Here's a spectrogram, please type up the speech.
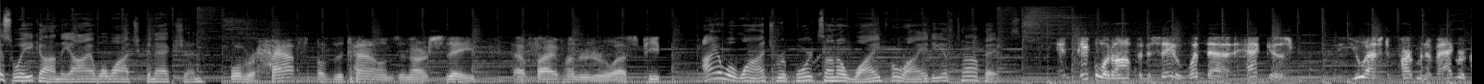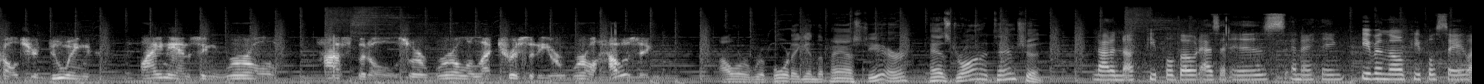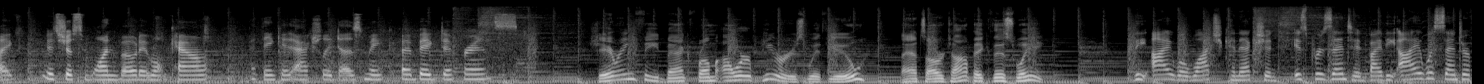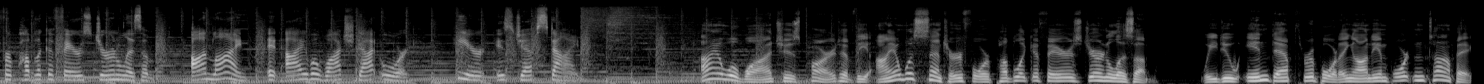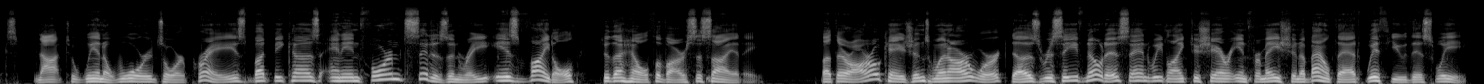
This week on the Iowa Watch Connection, over half of the towns in our state have 500 or less people. Iowa Watch reports on a wide variety of topics. And people would often say, what the heck is the U.S. Department of Agriculture doing financing rural hospitals or rural electricity or rural housing? Our reporting in the past year has drawn attention not enough people vote as it is. And I think even though people say like it's just one vote, it won't count, I think it actually does make a big difference. Sharing feedback from our peers with you. That's our topic this week. The Iowa Watch Connection is presented by the Iowa Center for Public Affairs Journalism, online at iowawatch.org. Here is Jeff Stein. Iowa Watch is part of the Iowa Center for Public Affairs Journalism. We do in depth reporting on important topics, not to win awards or praise, but because an informed citizenry is vital to the health of our society. But there are occasions when our work does receive notice, and we'd like to share information about that with you this week.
